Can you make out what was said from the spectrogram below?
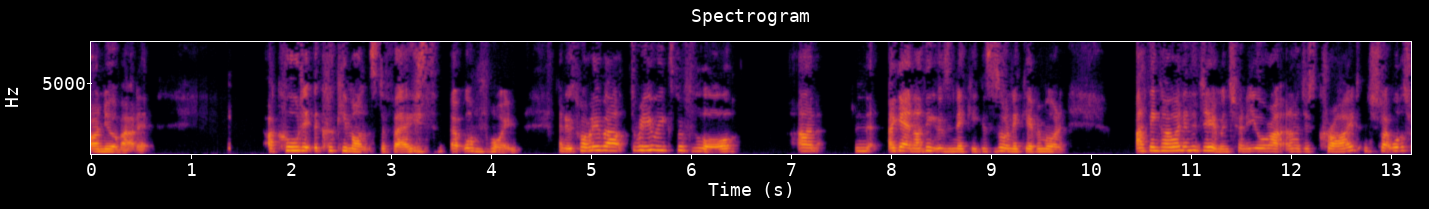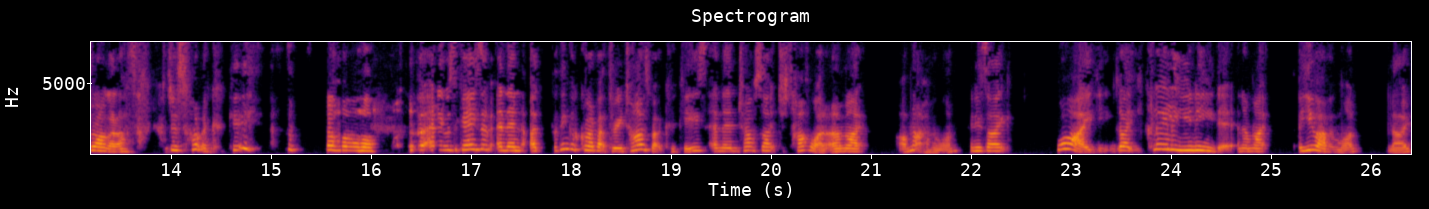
I knew about it. I called it the cookie monster phase at one point, and it was probably about three weeks before. And again, I think it was Nikki because I saw Nikki every morning. I think I went in the gym and she went, "Are you all right?" And I just cried, and she's like, "What's wrong?" And I was like, "I just want a cookie." Oh, But and it was a case of, and then I, I think I cried about three times about cookies, and then Travis like, just have one. And I'm like, I'm not having one. And he's like, why? Like, clearly you need it. And I'm like, are you having one? No.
